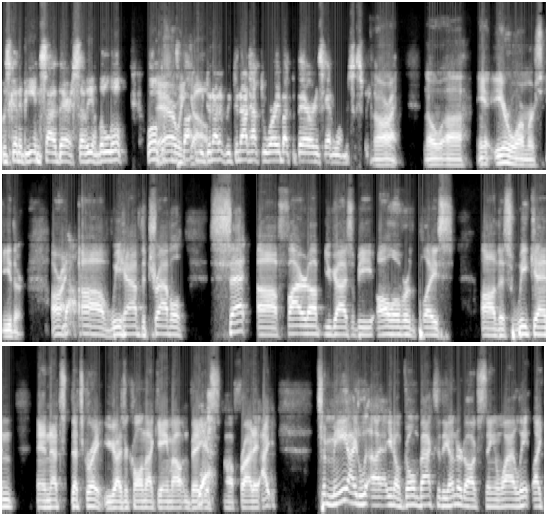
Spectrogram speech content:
was going to be inside there. So yeah, a little little little There we spot. go. We do not we do not have to worry about the bear and his hand warmers this week. All right. No uh ear warmers either. All right. No. Uh we have the travel set uh fired up. You guys will be all over the place uh this weekend and that's that's great. You guys are calling that game out in Vegas uh, Friday. I to me I, I you know going back to the underdogs thing and why I lean like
